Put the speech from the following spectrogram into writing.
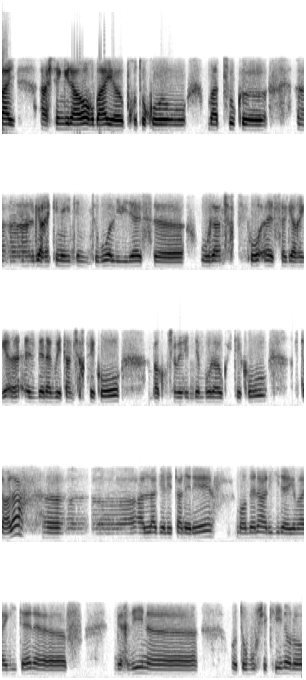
Bai, hasten gira hor, bai, uh, protokolo batzuk uh, elgarrekin egiten ditugu, aldibidez, uh, uran txartzeko, ez, ez denak betan txartzeko, bako txaberen denbora aukiteko, eta ala, uh, uh, alla geletan ere, bondena ari gira egiten, uh, berdin uh, autobusekin olo,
